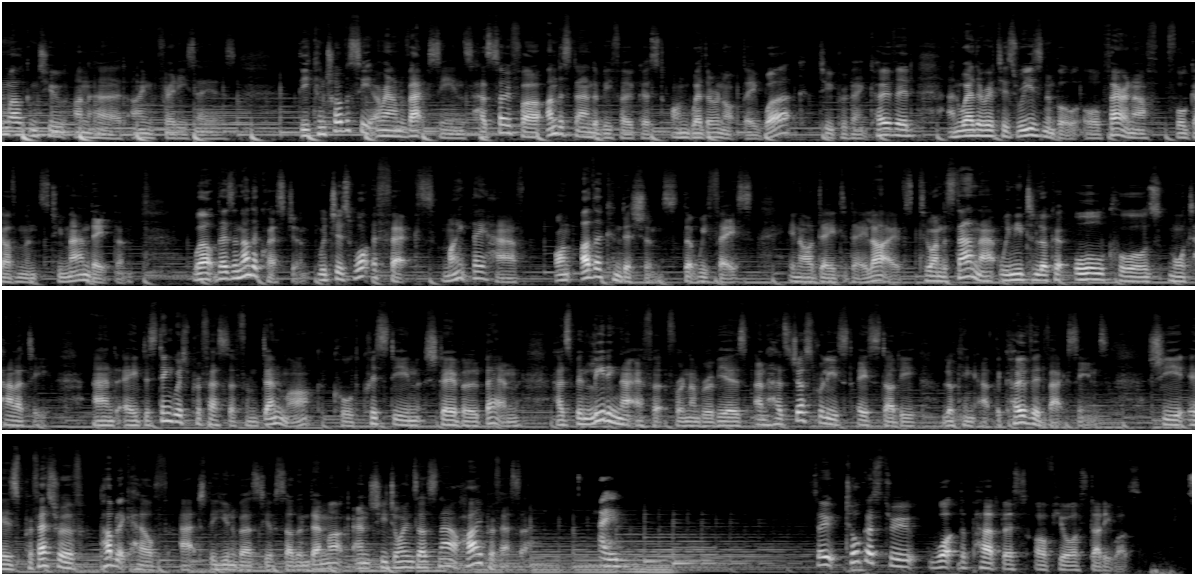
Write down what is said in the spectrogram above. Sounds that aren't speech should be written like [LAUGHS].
and welcome to Unheard. I'm Freddie Sayers. The controversy around vaccines has so far understandably focused on whether or not they work to prevent COVID and whether it is reasonable or fair enough for governments to mandate them. Well, there's another question, which is what effects might they have on other conditions that we face in our day to day lives? To understand that, we need to look at all cause mortality and a distinguished professor from Denmark called Christine Stabell Benn has been leading that effort for a number of years and has just released a study looking at the COVID vaccines. She is Professor of Public Health at the University of Southern Denmark and she joins us now. Hi, Professor. Hi. So, talk us through what the purpose of your study was.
